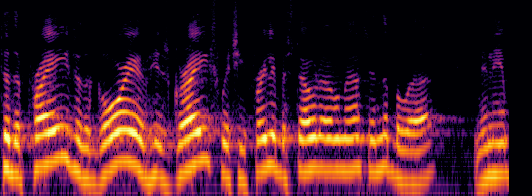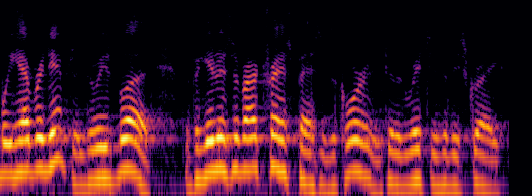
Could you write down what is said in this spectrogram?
to the praise of the glory of his grace, which he freely bestowed on us in the beloved. And in him we have redemption through his blood, the forgiveness of our trespasses, according to the riches of his grace,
